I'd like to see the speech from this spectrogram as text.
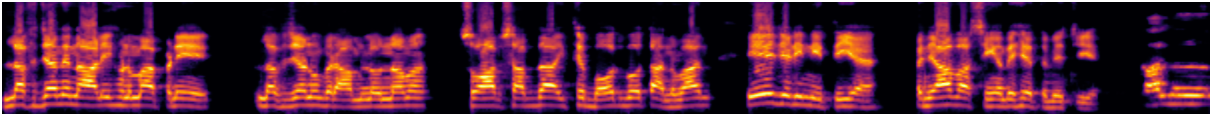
ਲਫ਼ਜ਼ਾਂ ਦੇ ਨਾਲ ਹੀ ਹੁਣ ਮੈਂ ਆਪਣੇ ਲਫ਼ਜ਼ਾਂ ਨੂੰ ਵਿਰਾਮ ਲਾਉਣਾ ਵਾਂ। ਸੋ ਆਪ ਸਭ ਦਾ ਇੱਥੇ ਬਹੁਤ ਬਹੁਤ ਧੰਨਵਾਦ। ਇਹ ਜਿਹੜੀ ਨੀਤੀ ਹੈ, ਪੰਜਾਬ ਵਾਸੀਆਂ ਦੇ ਹਿੱਤ ਵਿੱਚ ਹੀ ਹੈ। ਕੱਲ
